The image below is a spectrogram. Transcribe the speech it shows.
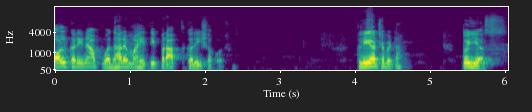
કોલ કરીને આપ વધારે માહિતી પ્રાપ્ત કરી શકો છો. ક્લિયર છે બેટા? તો યસ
